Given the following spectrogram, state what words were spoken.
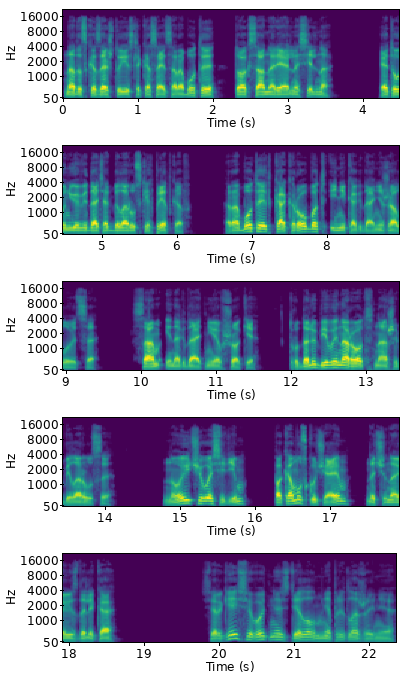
Надо сказать, что если касается работы, то Оксана реально сильна. Это у нее, видать, от белорусских предков. Работает как робот и никогда не жалуется. Сам иногда от нее в шоке. Трудолюбивый народ наши белорусы. Ну и чего сидим? По кому скучаем? Начинаю издалека. Сергей сегодня сделал мне предложение.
